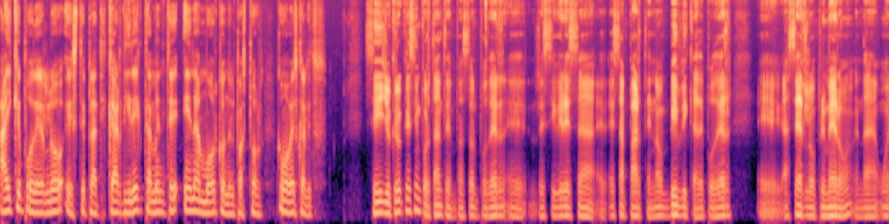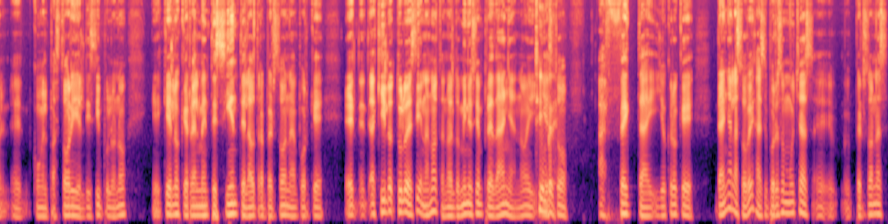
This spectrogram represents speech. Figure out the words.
hay que poderlo este, platicar directamente en amor con el pastor. ¿Cómo ves, Carlitos? Sí, yo creo que es importante, pastor, poder eh, recibir esa, esa parte ¿no? bíblica de poder eh, hacerlo primero. Eh, con el pastor y el discípulo, ¿no? ¿Qué es lo que realmente siente la otra persona? Porque eh, aquí lo, tú lo decías en las notas, ¿no? El dominio siempre daña, ¿no? Y, esto afecta y yo creo que daña a las ovejas y por eso muchas personas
